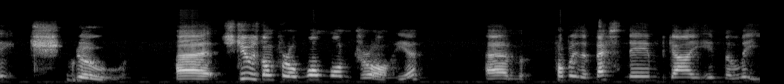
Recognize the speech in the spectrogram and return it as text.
H Udoh. Uh, Stu has gone for a one-one draw here. Um, probably the best named guy in the league,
